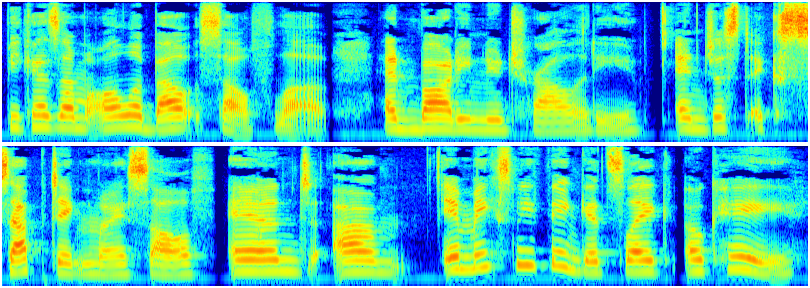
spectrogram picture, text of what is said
because I'm all about self love and body neutrality and just accepting myself. And um, it makes me think it's like, okay,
